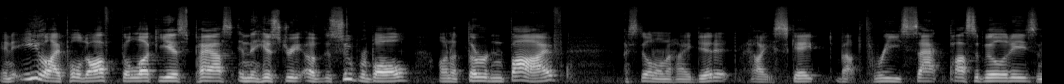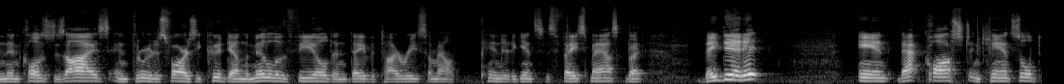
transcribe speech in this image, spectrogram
and Eli pulled off the luckiest pass in the history of the Super Bowl on a third and five. I still don't know how he did it, how he escaped about three sack possibilities and then closed his eyes and threw it as far as he could down the middle of the field, and David Tyree somehow pinned it against his face mask. But they did it, and that cost and canceled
